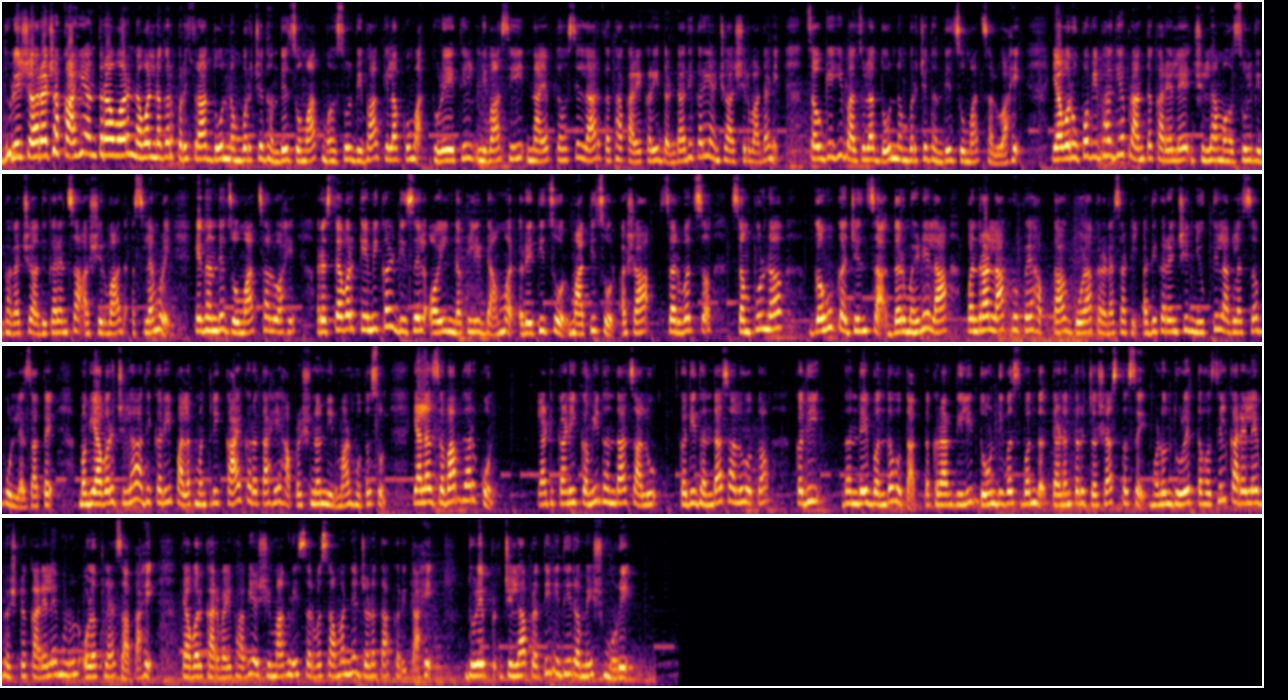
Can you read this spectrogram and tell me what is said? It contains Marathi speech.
धुळे शहराच्या काही अंतरावर नवलनगर परिसरात दोन नंबरचे धंदे जोमात महसूल विभाग केला कुमार. धुळे येथील निवासी नायब तहसीलदार तथा कार्यकारी दंडाधिकारी यांच्या आशीर्वादाने चौघेही बाजूला दोन नंबरचे धंदे जोमात चालू आहे. यावर उपविभागीय प्रांत कार्यालय जिल्हा महसूल विभागाच्या अधिकाऱ्यांचा आशीर्वाद असल्यामुळे हे धंदे जोमात चालू आहे. रस्त्यावर केमिकल डिझेल ऑइल नकली डांबर रेती चोर माती चोर अशा सर्वच संपूर्ण गहू कजींचा दर महिन्याला पंधरा लाख रुपये हप्ता गोळा करण्यासाठी अधिकाऱ्यांची नियुक्ती लागल्याचं बोलल्या जाते आहे मग यावर जिल्हा अधिकारी पालकमंत्री काय करत आहे हा प्रश्न निर्माण होत असून याला जबाबदार कोण? या ठिकाणी कमी धंदा चालू कधी धंदा चालू होता? कधी धंदे बंद होतात. तक्रार दिली दोन दिवस बंद त्यानंतर जशास तसे म्हणून धुळे तहसील कार्यालय भ्रष्ट कार्यालय म्हणून ओळखल्या जात आहे. त्यावर कारवाई व्हावी अशी मागणी सर्वसामान्य जनता करीत आहे. धुळे जिल्हा प्रतिनिधी रमेश मोरे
